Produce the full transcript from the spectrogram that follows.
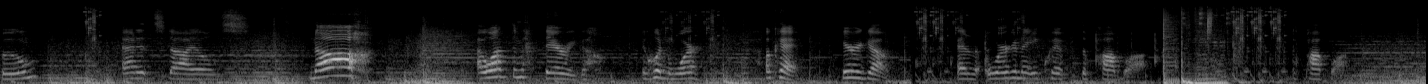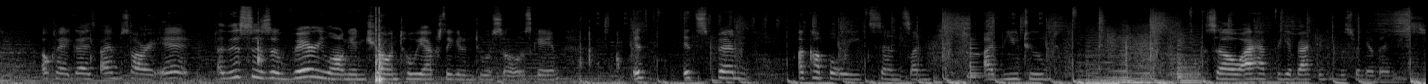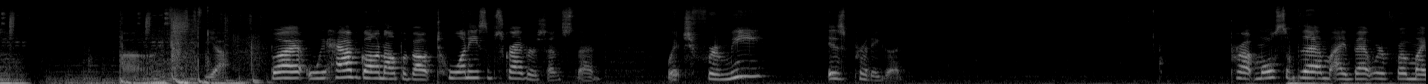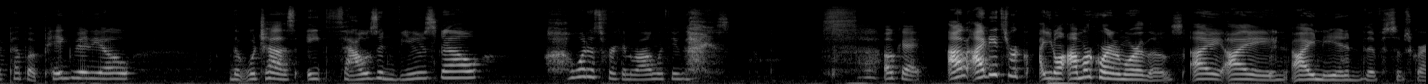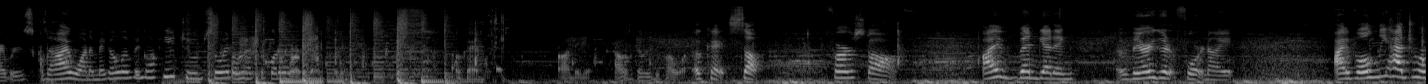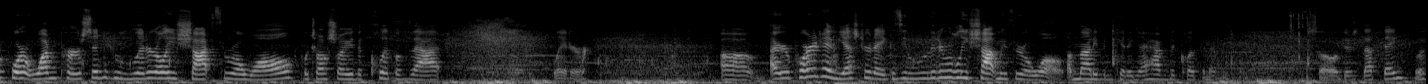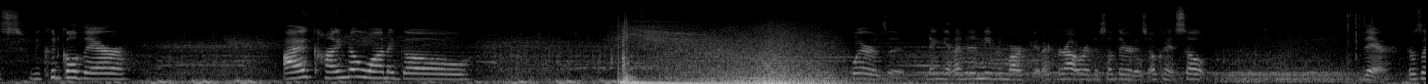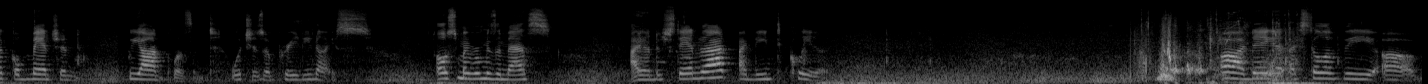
Boom. Edit styles. No! I want them, there we go. It wouldn't work. Okay, here we go. And we're gonna equip the pop lock. Pop lock. Okay guys, I'm sorry. It This is a very long intro until we actually get into a solos game. It, it's been a couple weeks since I've, I've YouTubed. So I have to get back into the swing of things. Uh, yeah. But we have gone up about 20 subscribers since then which for me is pretty good. Most of them, I bet, were from my Peppa Pig video, that which has 8,000 views now. What is freaking wrong with you guys? okay, I, I need to, you know, I'm recording more of those. I I I needed the subscribers because I want to make a living off YouTube, so I don't have to go to work. Okay, oh, dang it. I was gonna do power. Okay, so First off, I've been getting a very good at Fortnite. I've only had to report one person who literally shot through a wall, which I'll show you the clip of that later. Um, I reported him yesterday because he literally shot me through a wall. I'm not even kidding. I have the clip and everything. So there's that thing. Let's, we could go there. I kind of want to go... Where is it? Dang it, I didn't even mark it. I forgot where it is. Oh, there it is. Okay, so there. There's like a mansion beyond Pleasant, which is a pretty nice. Also, my room is a mess. I understand that. I need to clean it. Ah, dang it. I still have the, um,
